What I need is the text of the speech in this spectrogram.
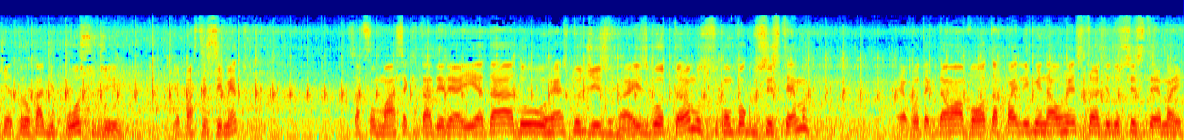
tinha trocado de poço de, de abastecimento. Essa fumaça que tá dele aí é da, do resto do diesel. Aí esgotamos, ficou um pouco do sistema. Eu vou ter que dar uma volta para eliminar o restante do sistema aí.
